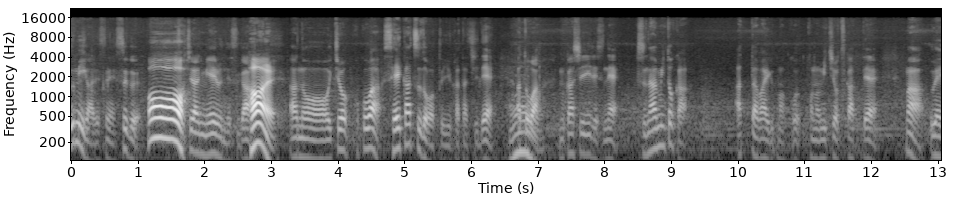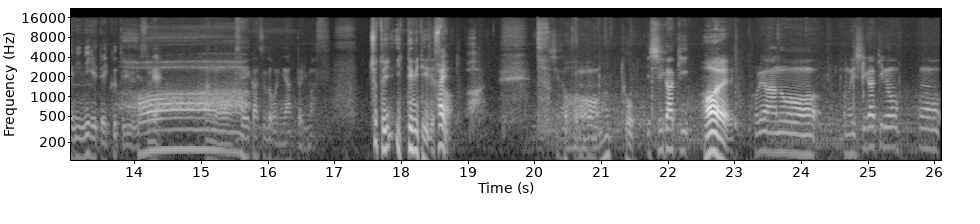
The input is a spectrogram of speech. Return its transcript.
海がですねすぐあこちらに見えるんですが、あはい。あの一応ここは生活道という形で、あとは昔ですね津波とかあった場合、まあ、ここの道を使ってまあ上に逃げていくというですね、あの生活道になっております。ちょっと行ってみていいですか、はい。石垣。当はい。これはあのこの石垣のこの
